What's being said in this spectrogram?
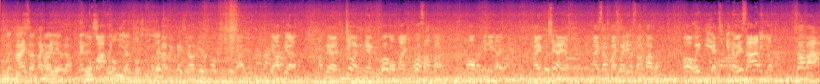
不管是想开的跟想通的都是一样。阿伯阿伯啦，阿伯啦，这种的物件我五百，我三百，哦，较紧你来，还搁啥的？还三百块，你要三百块。哦，飞机啊，一斤就要三二哦，三百。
